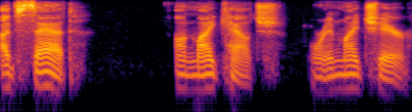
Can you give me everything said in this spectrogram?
I've sat on my couch or in my chair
